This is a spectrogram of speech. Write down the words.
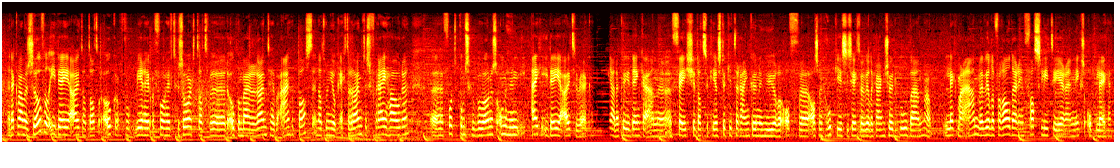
En daar kwamen zoveel ideeën uit dat dat ook er weer voor heeft gezorgd dat we de openbare ruimte hebben aangepast. En dat we nu ook echt ruimtes vrij houden uh, voor toekomstige bewoners om hun eigen ideeën uit te werken. Ja, dan kun je denken aan uh, een feestje dat ze een keer een stukje terrein kunnen huren. Of uh, als er een groepje is die zegt, we willen graag een jeu de boelbaan. Nou, leg maar aan. We willen vooral daarin faciliteren en niks opleggen.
